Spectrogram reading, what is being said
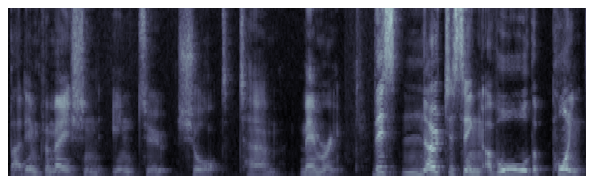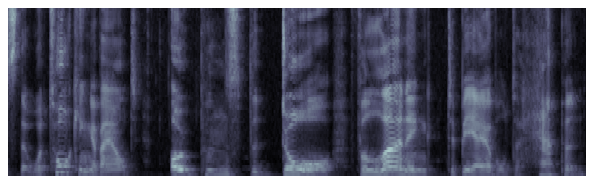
that information into short-term memory. This noticing of all the points that we're talking about opens the door for learning to be able to happen.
